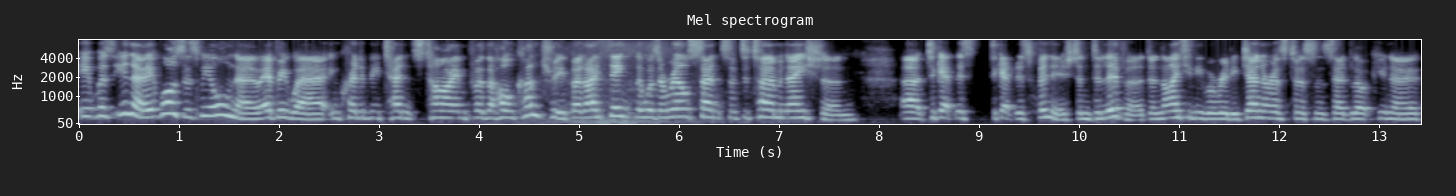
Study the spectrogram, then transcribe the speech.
it was you know it was as we all know everywhere incredibly tense time for the whole country. But I think there was a real sense of determination uh, to get this to get this finished and delivered. And ITV were really generous to us and said look you know if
